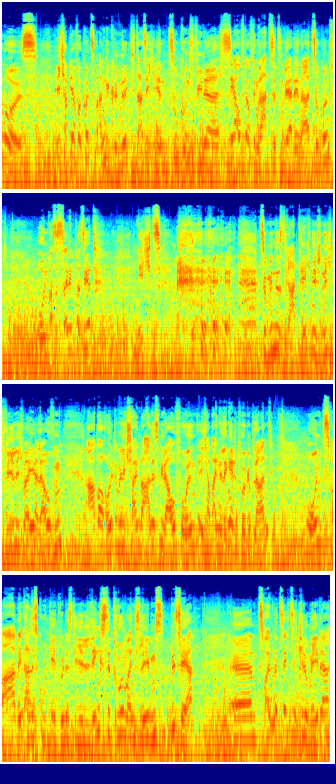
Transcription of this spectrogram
Servus! Ich habe ja vor kurzem angekündigt, dass ich in Zukunft wieder sehr oft auf dem Rad sitzen werde, in naher Zukunft. Und was ist seitdem passiert? Nichts. Zumindest radtechnisch nicht viel, ich war eher laufen. Aber heute will ich scheinbar alles wieder aufholen. Ich habe eine längere Tour geplant. Und zwar, wenn alles gut geht, wird es die längste Tour meines Lebens bisher. Ähm, 260 Kilometer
